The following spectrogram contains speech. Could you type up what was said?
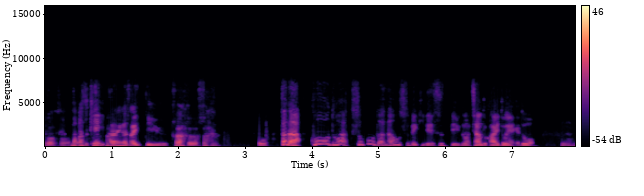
そうそうそう。まず経費払いなさいっていう、そうそうそう。ただ、コードは、クソコードは直すべきですっていうのはちゃんと書いとんやけど、うん。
